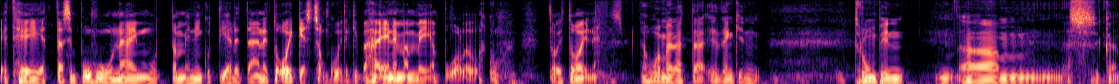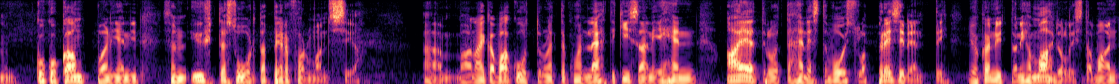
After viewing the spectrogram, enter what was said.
että hei, että se puhuu näin, mutta me niin kuin tiedetään, että oikeasti se on kuitenkin vähän enemmän meidän puolella kuin toi toinen. Huomioon, että etenkin Trumpin ähm, koko kampanja, niin se on yhtä suurta performanssia – Ähm, mä oon aika vakuuttunut, että kun hän lähti kisaan, niin hän ajatellut, että hänestä voisi tulla presidentti, joka nyt on ihan mahdollista, vaan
